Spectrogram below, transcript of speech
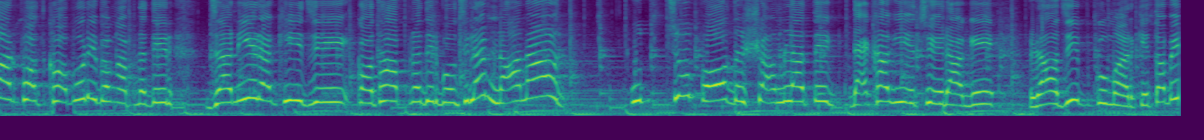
মারফত খবর এবং আপনাদের জানিয়ে রাখি যে কথা আপনাদের বলছিলাম, নানা উচ্চ পদ সামলাতে দেখা গিয়েছে এর আগে রাজীব কুমারকে। তবে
